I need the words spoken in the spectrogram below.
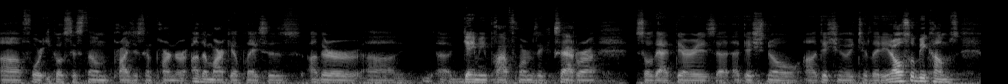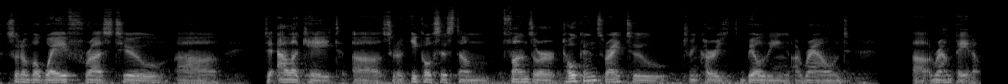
uh, for ecosystem projects and partner other marketplaces, other uh, uh, gaming platforms, etc., so that there is additional additional utility. It also becomes sort of a way for us to uh, to allocate uh, sort of ecosystem funds or tokens, right, to to encourage building around uh, around Theta.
